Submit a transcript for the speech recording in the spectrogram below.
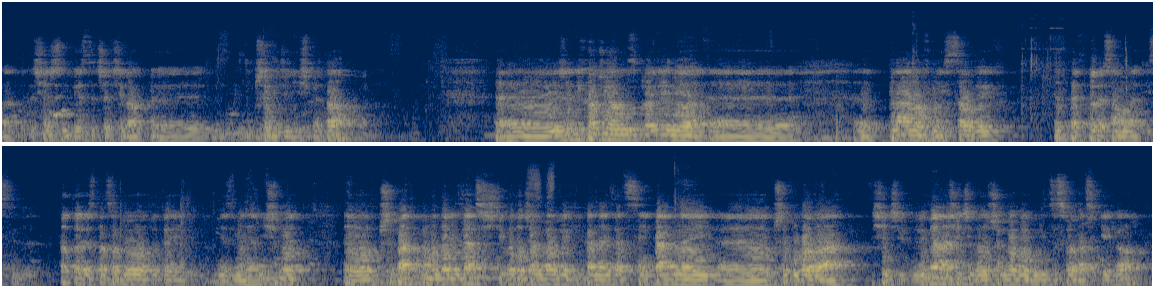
na 2023 rok. y, Przewidzieliśmy to. E, Jeżeli chodzi o uzbrojenie e, e, planów miejscowych, te, które są, napis- to to jest to, co było, tutaj nie zmienialiśmy. E, W przypadku modernizacji sieci wodociągowych i kanalizacji sanitarnej, e, przebudowa sieci, wymiana sieci wodociągowej w ulicy Słowackiego e,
